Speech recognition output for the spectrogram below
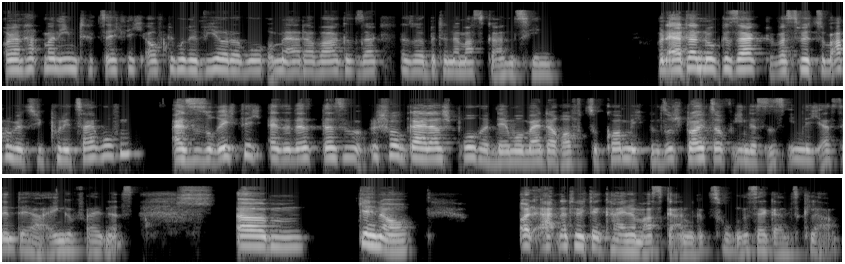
Und dann hat man ihm tatsächlich auf dem Revier oder wo auch immer er da war, gesagt, er soll bitte eine Maske anziehen. Und er hat dann nur gesagt, was willst du machen? Willst du die Polizei rufen? Also so richtig, also das, das ist schon ein geiler Spruch, in dem Moment darauf zu kommen. Ich bin so stolz auf ihn, dass es ihm nicht erst hinterher eingefallen ist. Ähm, genau. Und er hat natürlich dann keine Maske angezogen, ist ja ganz klar.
